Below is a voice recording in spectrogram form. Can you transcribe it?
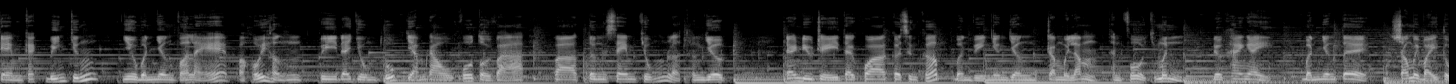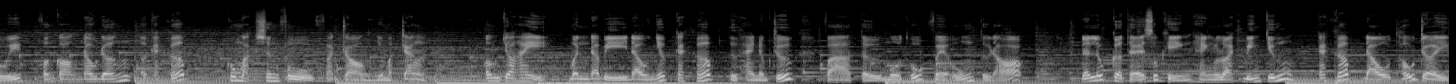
kèm các biến chứng, nhiều bệnh nhân vỡ lẽ và hối hận vì đã dùng thuốc giảm đau vô tội vạ và từng xem chúng là thân dược đang điều trị tại khoa cơ xương khớp Bệnh viện Nhân dân 115, thành phố Hồ Chí Minh. Được 2 ngày, bệnh nhân T, 67 tuổi, vẫn còn đau đớn ở các khớp, khuôn mặt sưng phù và tròn như mặt trăng. Ông cho hay mình đã bị đau nhức các khớp từ 2 năm trước và tự mua thuốc về uống từ đó. Đến lúc cơ thể xuất hiện hàng loạt biến chứng, các khớp đau thấu trời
